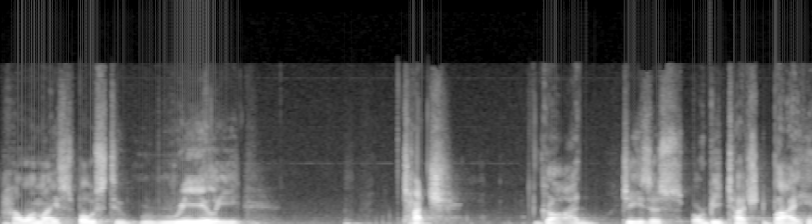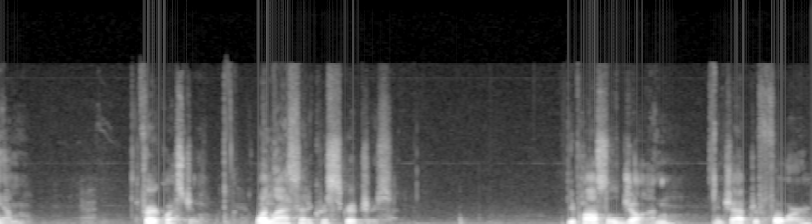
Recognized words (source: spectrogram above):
How am I supposed to really touch God, Jesus, or be touched by Him? Fair question. One last set of scriptures. The Apostle John, in chapter 4,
